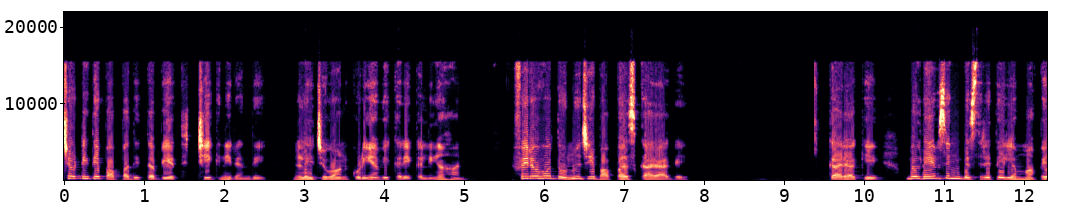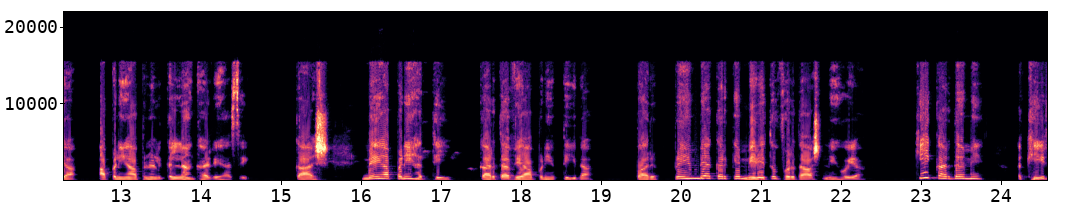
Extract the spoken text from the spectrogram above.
ਛੋਟੀ ਦੇ ਪਾਪਾ ਦੀ ਤਬੀਅਤ ਠੀਕ ਨਹੀਂ ਰਹਿੰਦੀ। ਨਾਲੇ ਜਵਾਨ ਕੁੜੀਆਂ ਵੀ ਘਰੇ ਕੱਲੀਆਂ ਹਨ। ਫਿਰ ਉਹ ਦੋਨੋਂ ਜੀ ਵਾਪਸ ਘਰ ਆ ਗਏ। ਘਰ ਆ ਕੇ ਬਲਦੇਵ ਸਿੰਘ ਬਿਸਤਰੇ ਤੇ ਲੰਮਾ ਪਿਆ, ਆਪਣੇ ਆਪ ਨਾਲ ਗੱਲਾਂ ਕਰ ਰਿਹਾ ਸੀ। ਕਾਸ਼ ਮੈਂ ਆਪਣੇ ਹੱਥੀ ਦਾ ਵਿਆਹ ਆਪਣੀ ਧੀ ਦਾ ਪਰ ਪ੍ਰੇਮ ਵਿਆਹ ਕਰਕੇ ਮੇਰੇ ਤੋਂ ਬਰਦਾਸ਼ਤ ਨਹੀਂ ਹੋਇਆ। ਕੀ ਕਰਦਾ ਮੈਂ? ਅਖੀਰ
